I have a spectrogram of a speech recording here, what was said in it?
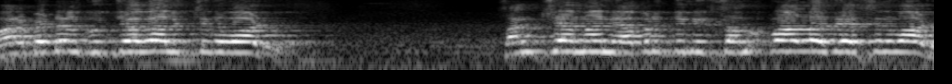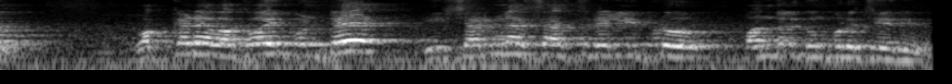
మన బిడ్డలకు ఉద్యోగాలు ఇచ్చినవాడు సంక్షేమాన్ని అభివృద్ధిని సమపాలలో చేసినవాడు ఒక్కడే ఒకవైపు ఉంటే ఈ షర్మిలా శాస్త్రి వెళ్ళి ఇప్పుడు పందుల గుంపులు చేరింది.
